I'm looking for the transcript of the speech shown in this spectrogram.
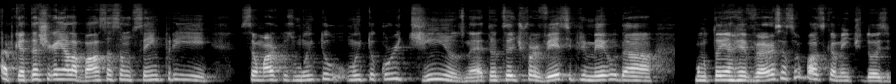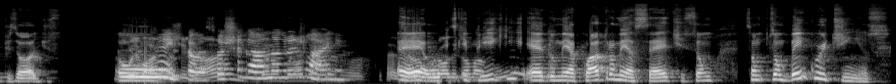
É, porque até chegar em Alabasta são sempre. São arcos muito, muito curtinhos, né? Tanto se a gente for ver, esse primeiro da Montanha Reversa são basicamente dois episódios. Foi O, lá É, então, é só chegar na Grand Line. é, viraram o Skip Lagoon. é do 64 ao 67. São, são, são bem curtinhos.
